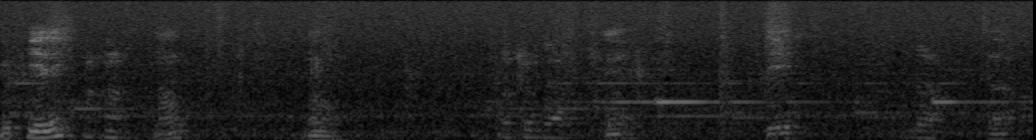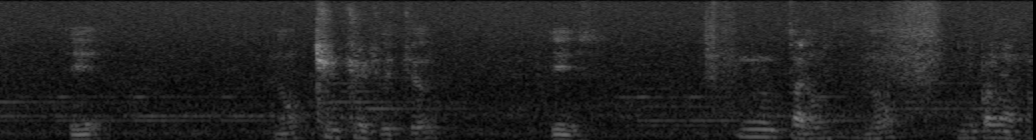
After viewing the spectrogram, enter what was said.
You feel it? Мгм. No. No. Туда, Yeah. This. да. No. This. No. Чуть-чуть. Чуть-чуть. This. Ну, так, No. No. непонятно.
